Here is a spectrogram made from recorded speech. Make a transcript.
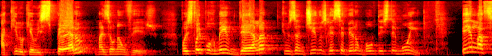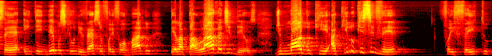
Aquilo que eu espero, mas eu não vejo. Pois foi por meio dela que os antigos receberam bom testemunho. Pela fé, entendemos que o universo foi formado pela palavra de Deus, de modo que aquilo que se vê foi feito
